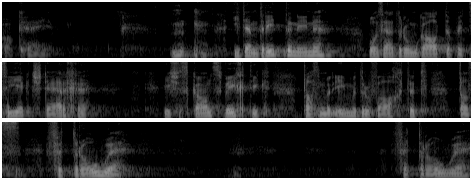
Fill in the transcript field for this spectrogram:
Okay. In dem dritten inne, wo es auch darum geht, eine Beziehung zu stärken, ist es ganz wichtig, dass man immer darauf achtet, dass Vertrauen, Vertrauen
